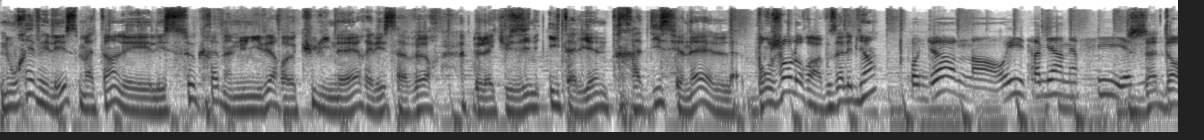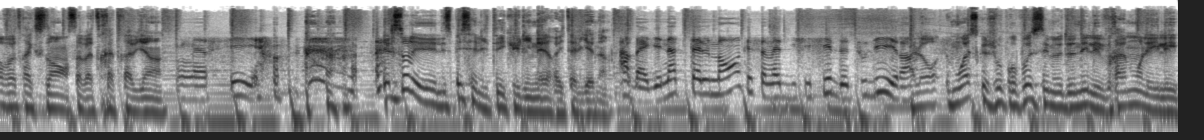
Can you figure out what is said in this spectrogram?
nous révéler ce matin les, les secrets d'un univers euh, culinaire et les saveurs de la cuisine italienne traditionnelle. Bonjour Laura, vous allez bien? Buongiorno, oui, très bien, merci. J'adore votre accent, ça va très très bien. Merci. Quelles sont les, les spécialités culinaires italiennes Ah ben, il y en a tellement que ça va être difficile de tout dire. hein. Alors moi ce que je vous propose c'est me donner les vraiment les, les,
